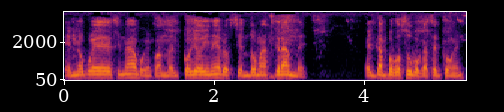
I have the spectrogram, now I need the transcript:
él no puede decir nada porque cuando él cogió dinero siendo más grande, él tampoco supo qué hacer con él.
